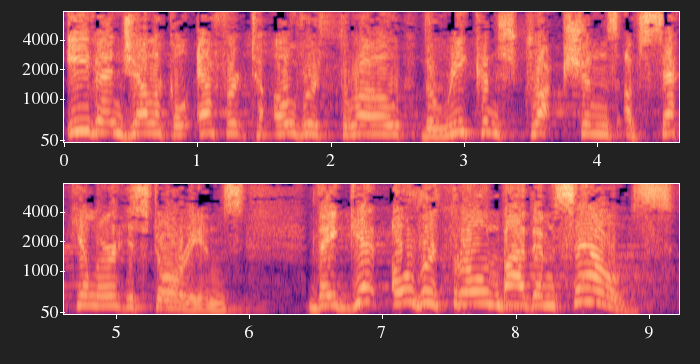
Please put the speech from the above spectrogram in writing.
evangelical effort to overthrow the reconstructions of secular historians, they get overthrown by themselves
